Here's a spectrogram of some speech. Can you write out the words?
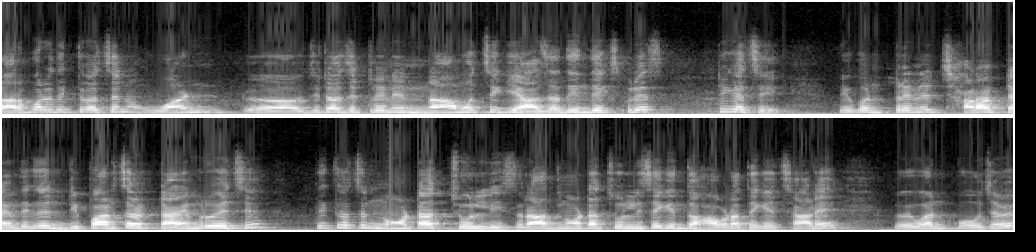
তারপরে দেখতে পাচ্ছেন ওয়ান যেটা হচ্ছে ট্রেনের নাম হচ্ছে কি, আজাদ হিন্দ এক্সপ্রেস, ঠিক আছে? এখন ট্রেনের ছাড়ার টাইম দেখতে ডিপার্চার টাইম রয়েছে। দেখতে পাচ্ছেন, নটা চল্লিশ, রাত নটা চল্লিশে কিন্তু হাওড়া থেকে ছাড়ে। এবার পৌঁছাবে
